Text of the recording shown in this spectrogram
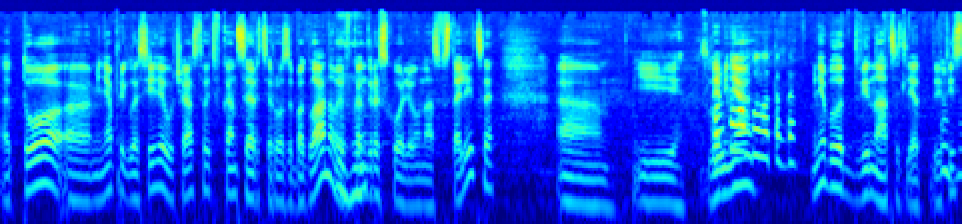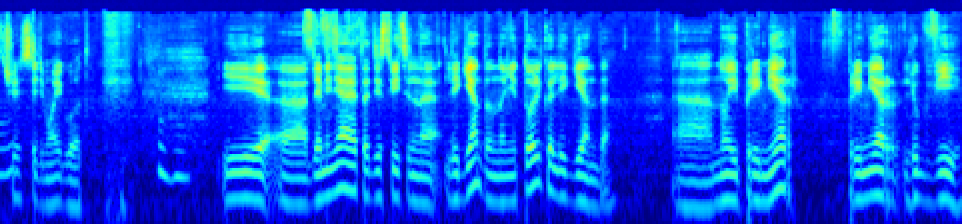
э, то э, меня пригласили участвовать в концерте Розы Баглановой в Мгм. Конгресс-холле у нас в столице. Э, И для Сколько меня... вам было тогда? Мне было 12 лет, 2007 год. Мгм. И э, для меня это действительно легенда, но не только легенда, э, но и пример пример любви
